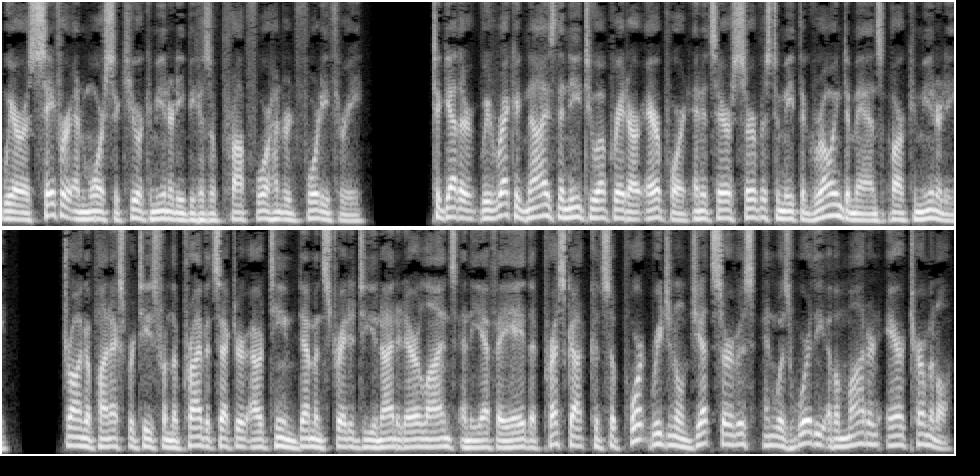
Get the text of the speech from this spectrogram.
We are a safer and more secure community because of Prop 443. Together, we recognize the need to upgrade our airport and its air service to meet the growing demands of our community. Drawing upon expertise from the private sector, our team demonstrated to United Airlines and the FAA that Prescott could support regional jet service and was worthy of a modern air terminal.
